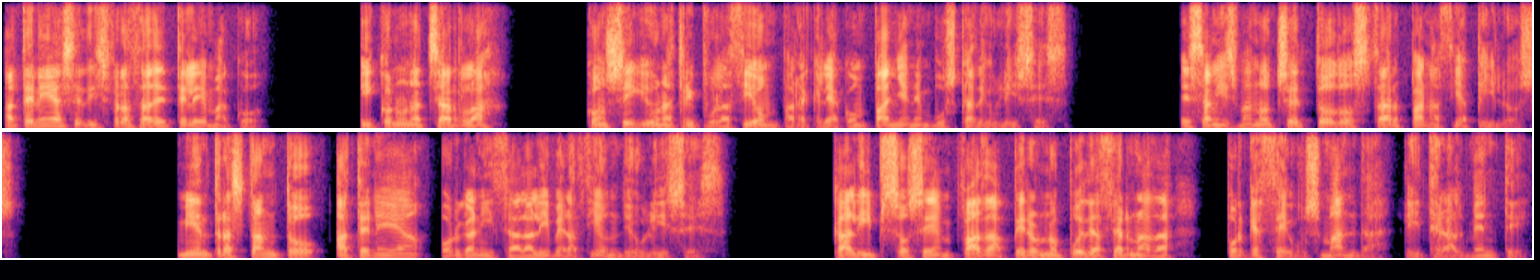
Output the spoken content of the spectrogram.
Atenea se disfraza de Telémaco y con una charla consigue una tripulación para que le acompañen en busca de Ulises. Esa misma noche todos zarpan hacia Pilos. Mientras tanto, Atenea organiza la liberación de Ulises. Calipso se enfada, pero no puede hacer nada porque Zeus manda, literalmente.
